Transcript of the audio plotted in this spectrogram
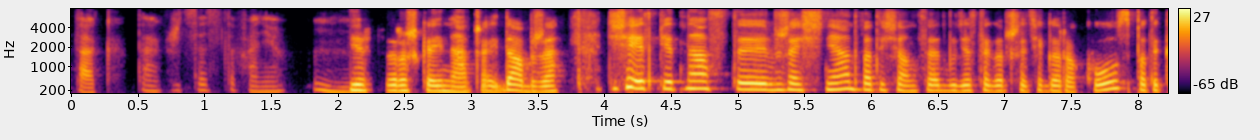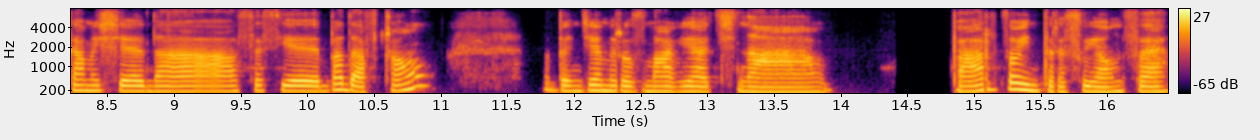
Tak, tak, zdecydowanie. Mhm. Jest troszkę inaczej. Dobrze. Dzisiaj jest 15 września 2023 roku. Spotykamy się na sesję badawczą. Będziemy rozmawiać na bardzo interesujące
